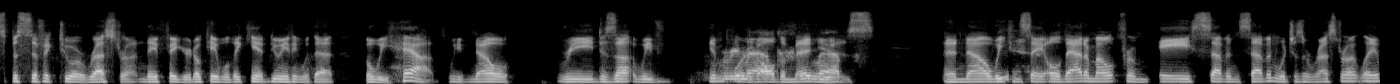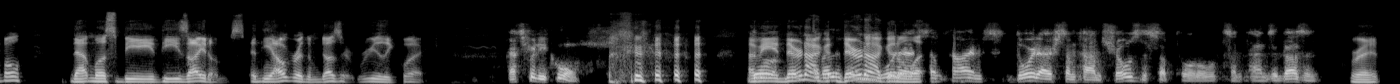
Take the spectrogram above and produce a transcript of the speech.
specific to a restaurant, and they figured, okay, well they can't do anything with that, but we have. We've now redesigned. We've imported all the menus. And now we can say, oh, that amount from A77, which is a restaurant label, that must be these items. And the algorithm does it really quick. That's pretty cool. I So, mean, they're not they're not going to let Sometimes DoorDash sometimes shows the subtotal. Sometimes it doesn't. right.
